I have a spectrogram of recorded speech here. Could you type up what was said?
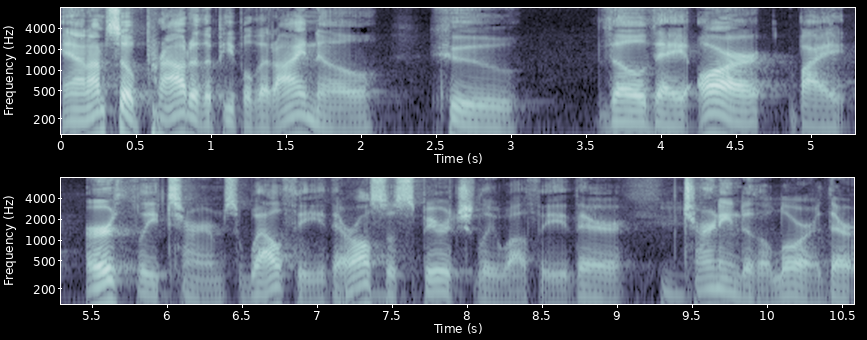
And I'm so proud of the people that I know who, though they are by earthly terms wealthy, they're also spiritually wealthy. They're turning to the Lord, they're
